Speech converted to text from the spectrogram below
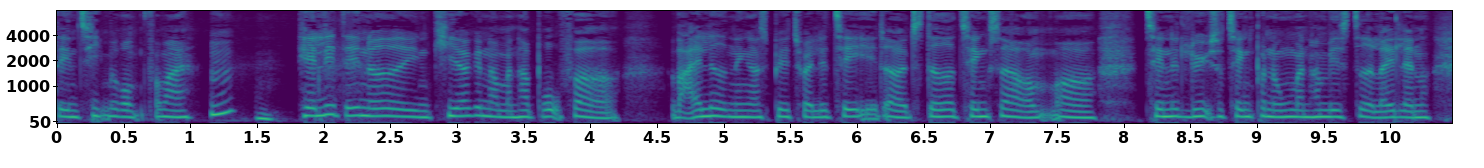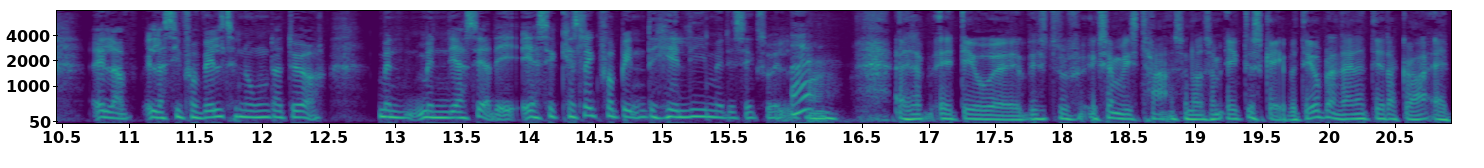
det intime rum for mig. Mm. Hellig, det er noget i en kirke, når man har brug for vejledning og spiritualitet, og et sted at tænke sig om, og tænde et lys og tænke på nogen, man har mistet, eller et eller andet. Eller, eller sige farvel til nogen, der dør. Men, men jeg, ser det, jeg ser- kan slet ikke forbinde det hellige med det seksuelle. Nej. Altså, øh, det er jo, øh, hvis du eksempelvis tager sådan noget som ægteskabet, det er jo blandt andet det, der gør, at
